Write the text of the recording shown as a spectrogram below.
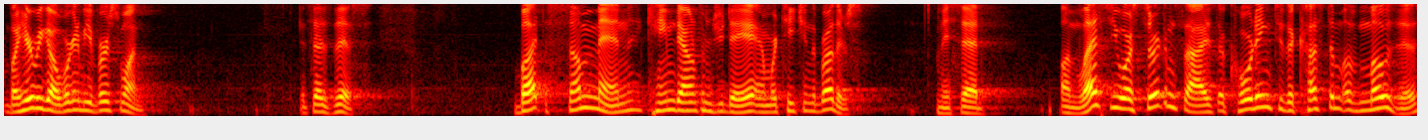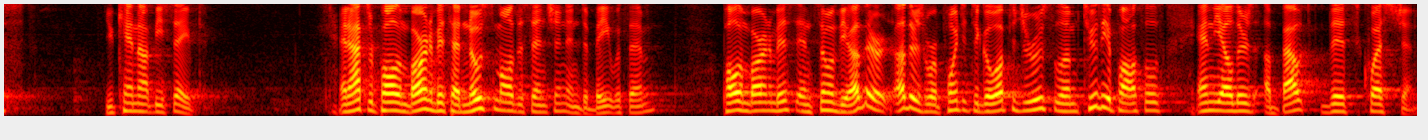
But here we go. We're going to be verse 1. It says this But some men came down from Judea and were teaching the brothers. And they said, Unless you are circumcised according to the custom of Moses, you cannot be saved. And after Paul and Barnabas had no small dissension and debate with them, Paul and Barnabas and some of the other others were appointed to go up to Jerusalem to the apostles and the elders about this question.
